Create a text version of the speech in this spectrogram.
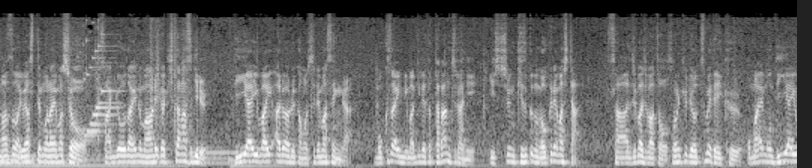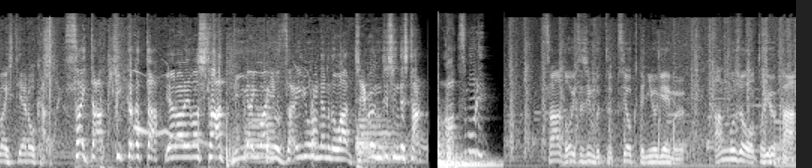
まずは言わせてもらいましょう。作業台の周りが汚すぎる。DIY あるあるかもしれませんが木材に紛れたタランチュラに一瞬気づくのが遅れました。さあじわじわとその距離を詰めていく。お前も DIY してやろうか。さあいた引っかかった。やられました。DIY の材料になるのは自分自身でした。熱盛。さあ同一人物。強くてニューゲーム。案の定というか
